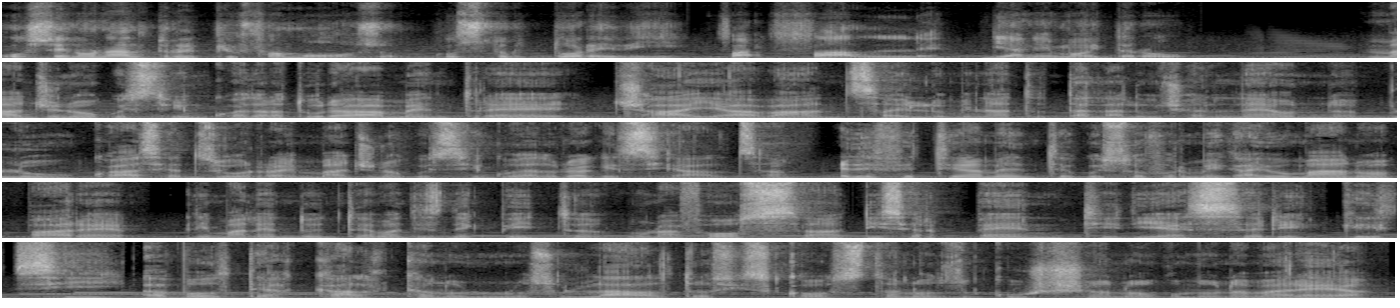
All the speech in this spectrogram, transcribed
o se non altro il più famoso, costruttore di farfalle di Anemoid Row. Immagino questa inquadratura mentre Chaya avanza, illuminata dalla luce al neon blu quasi azzurra. Immagino questa inquadratura che si alza ed effettivamente questo formicaio umano appare, rimanendo in tema di Snake Pit, una fossa di serpenti, di esseri che si a volte accalcano l'uno sull'altro, si scostano, sgusciano come una marea.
